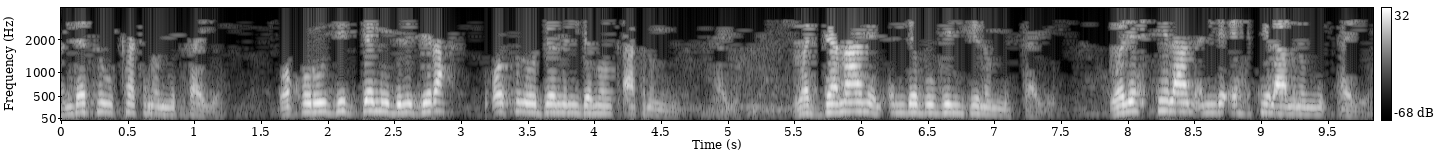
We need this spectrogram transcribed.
እንደ ትውከት ነው የሚታየው። ወኹሩጅ ደም ቢልጅራህ ቆስሎ ደም እንደ መውጣት ነው የሚታየው። ወደማሚል እንደ ቡግንጅ ነው የሚታየው። ወልኢህቲላም እንደ ኢህቲላም ነው የሚታየው።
